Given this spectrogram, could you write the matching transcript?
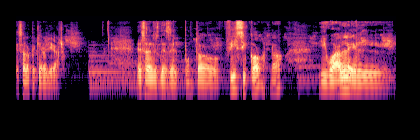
es a lo que quiero llegar. Eso es desde el punto físico, ¿no? Igual el,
